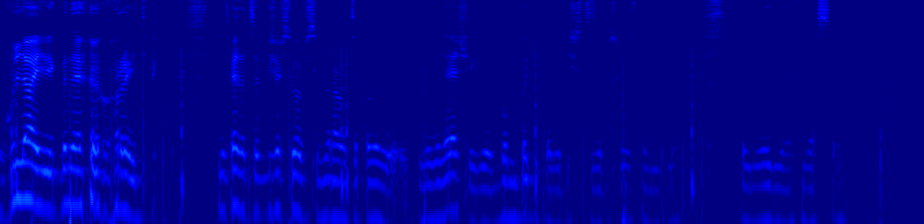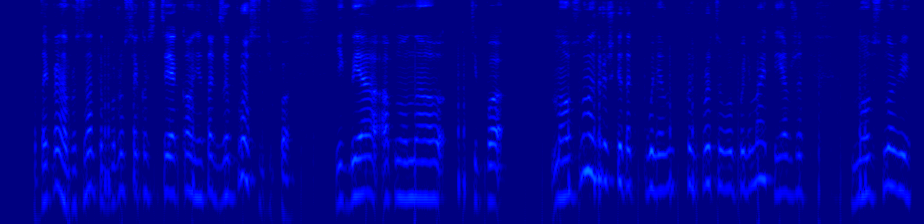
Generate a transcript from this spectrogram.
гуляю, як мене горить. Мені кажется, більше всього всім нравиться, коли, коли гуляєш і бомбить тебе, ти ще це записуєш на відео. Це вдвойні весело. А так реально, просто знаєте, просто якось цей аккаунт я так забросив, типа, якби я апнув на, типа, на основі трошки так пуля, ну, про- просто ви розумієте, я вже на основі,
